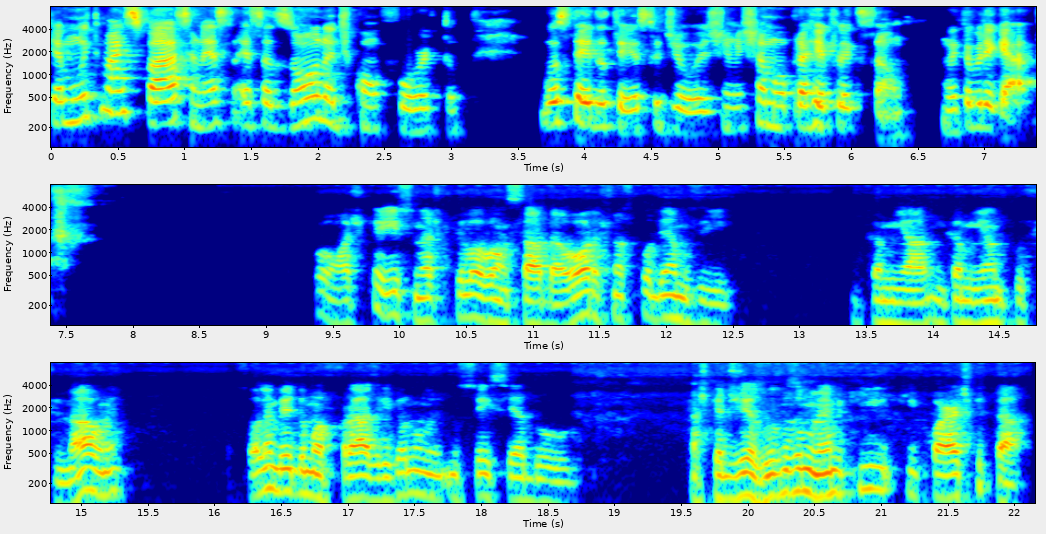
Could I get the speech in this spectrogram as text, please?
que é muito mais fácil, né? Essa zona de conforto. Gostei do texto de hoje, me chamou para reflexão. Muito obrigada. Bom, acho que é isso, né? Acho que pelo avançar da hora, nós podemos ir encaminhar, encaminhando para o final, né? Só lembrei de uma frase aqui que eu não, não sei se é do. Acho que é de Jesus, mas eu não lembro que, que parte que está.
